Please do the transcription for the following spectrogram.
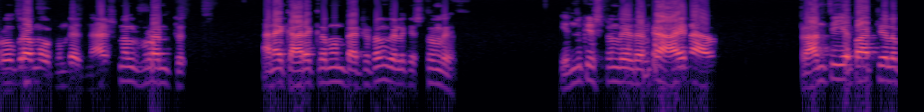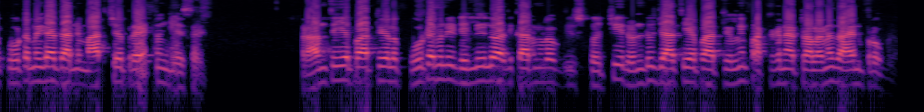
ప్రోగ్రామ్ ఒకటి ఉండేది నేషనల్ ఫ్రంట్ అనే కార్యక్రమం పెట్టడం వీళ్ళకి ఇష్టం లేదు. ఎందుకు ఇష్టం లేదంటే ఆయన ప్రాంతీయ పార్టీల కూటమిగా దాన్ని మార్చే ప్రయత్నం చేశాడు. ప్రాంతీయ పార్టీల కూటమిని ఢిల్లీలో అధికారంలోకి తీసుకొచ్చి రెండు జాతీయ పార్టీలని పక్కకు నెట్టాలనేది ఆయన ప్రోగ్రాం.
